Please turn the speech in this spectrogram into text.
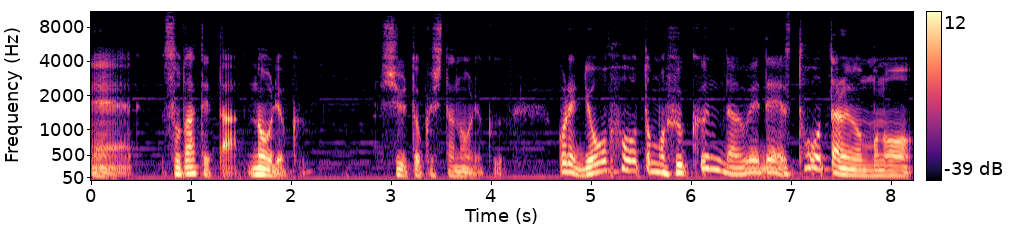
えー、育てた能力習得した能力これ両方とも含んだ上でトータルのもの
